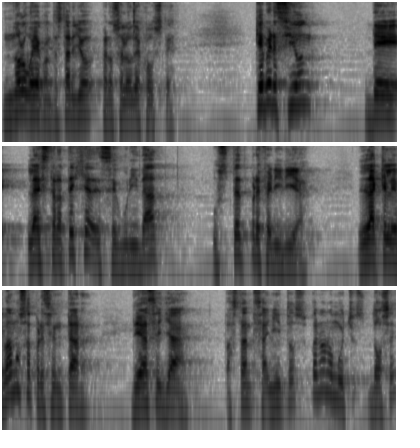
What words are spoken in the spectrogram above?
no lo voy a contestar yo, pero se lo dejo a usted, ¿qué versión de la estrategia de seguridad usted preferiría? La que le vamos a presentar de hace ya bastantes añitos, bueno, no muchos, 12,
